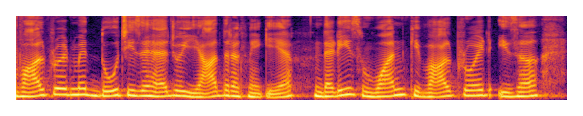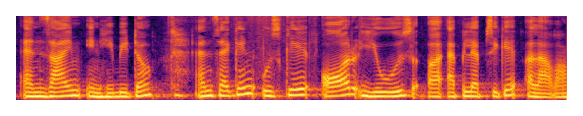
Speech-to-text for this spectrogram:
valproate में दो चीज़ें हैं जो याद रखने की है. दैट इज़ वन कि valproate is a enzyme inhibitor and second उसके और यूज़ एपिलेप्सी के अलावा.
